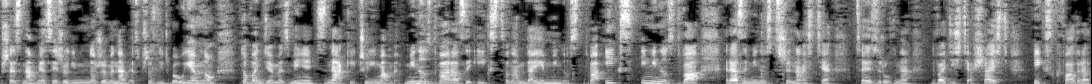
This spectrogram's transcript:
przez nawias, jeżeli mnożymy nawias przez liczbę ujemną, to będziemy zmieniać znaki, czyli mamy minus 2 razy x, co nam daje minus 2x i minus 2 razy minus 13, co jest równe 26 x kwadrat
